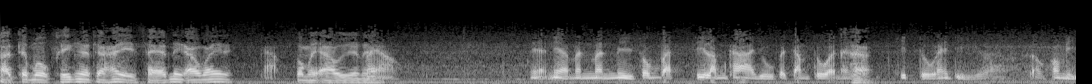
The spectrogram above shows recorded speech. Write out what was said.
ตัดจมูกทิ้งจะให้แสนหนึ่งเอาไหม ครับ ก็ไม่เอาอยู่นะไม่เอา เนี่ย เนี่ยมันมันมีสมบัติที่ล้ำค่าอยู่ประจำตัวนะคครัรับบคิดดูให้ดีว่า เราก็มี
